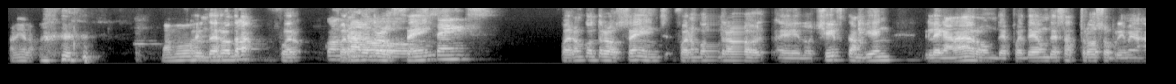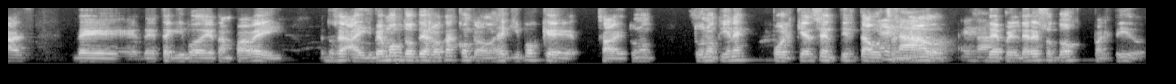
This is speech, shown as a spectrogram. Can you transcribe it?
Daniela. Vamos fueron derrotas, fueron, contra, fueron contra los, Saints, Fueron contra los Saints, fueron contra los, eh, los, Chiefs también, le ganaron después de un desastroso primer half de, de, este equipo de Tampa Bay. Entonces ahí vemos dos derrotas contra dos equipos que, sabes, tú no, tú no tienes por qué sentirte abochornado de perder esos dos partidos.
